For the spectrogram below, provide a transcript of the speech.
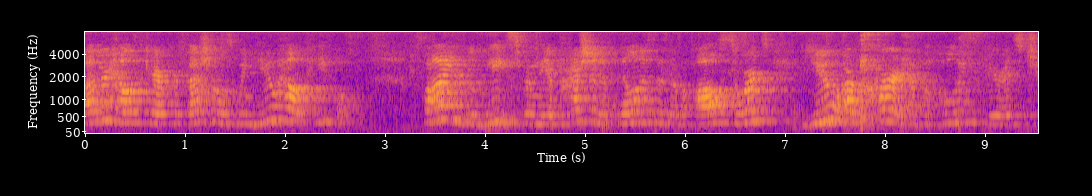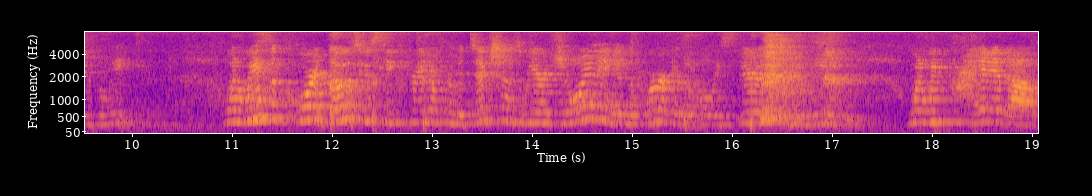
other healthcare professionals. When you help people find release from the oppression of illnesses of all sorts, you are part of the Holy Spirit's Jubilee. When we support those who seek freedom from addictions, we are joining in the work of the Holy Spirit to When we pray about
